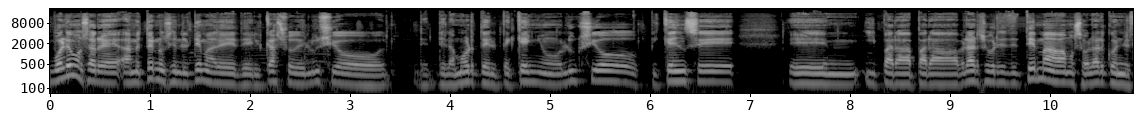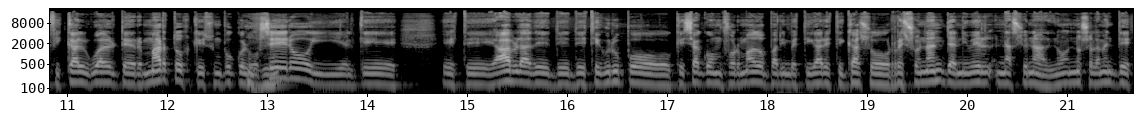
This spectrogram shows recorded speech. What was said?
volvemos a, meternos en el tema del caso de Lucio, de, la muerte del pequeño Lucio Piquense. Eh, y para, hablar sobre este tema vamos a hablar con el fiscal Walter Martos, que es un poco el vocero y el que este, habla de, este grupo que se ha conformado para investigar este caso resonante a nivel nacional, no, no solamente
